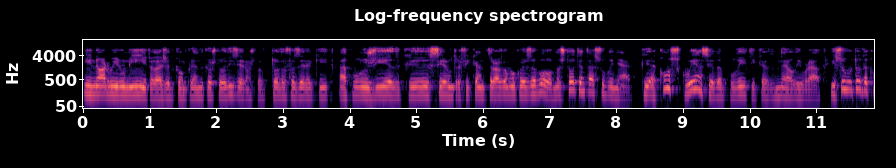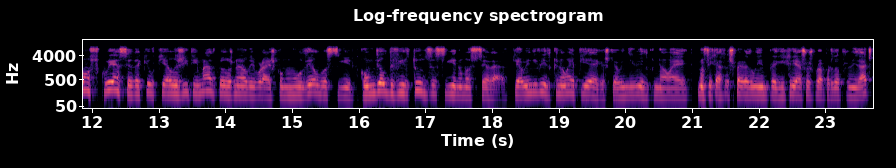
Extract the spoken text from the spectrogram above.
enorme ironia e toda a gente compreende o que eu estou a dizer. Não estou todo a fazer aqui a apologia de que ser um traficante de droga é uma coisa boa, mas estou a tentar sublinhar que a consequência da política neoliberal e, sobretudo, a consequência daquilo que é legitimado pelos neoliberais como um modelo a seguir, como um modelo de virtudes a seguir numa sociedade, que é o indivíduo que não é piegas, que é o indivíduo que não é, não fica à espera de um emprego e cria as suas próprias oportunidades,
